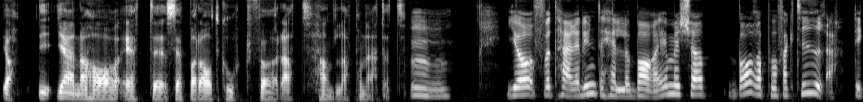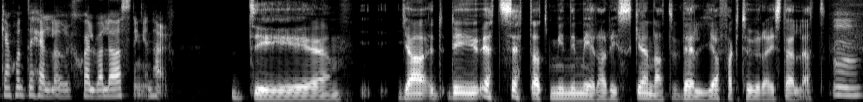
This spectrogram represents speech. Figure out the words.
ja, gärna ha ett eh, separat kort för att handla på nätet. Mm. Ja, för att här är det inte heller bara, ja men köp bara på faktura. Det är kanske inte heller själva lösningen här. Det, ja, det är ju ett sätt att minimera risken att välja faktura istället. Mm.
